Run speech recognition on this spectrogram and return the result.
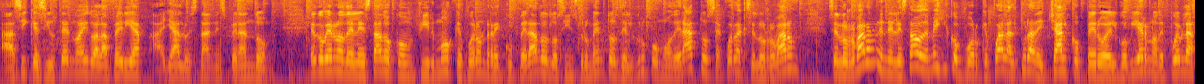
Así que si usted no ha ido a la feria, allá lo están esperando. El gobierno del estado confirmó que fueron recuperados los instrumentos del grupo Moderato. ¿Se acuerda que se los robaron? Se los robaron en el estado de México porque fue a la altura de Chalco, pero el gobierno de Puebla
